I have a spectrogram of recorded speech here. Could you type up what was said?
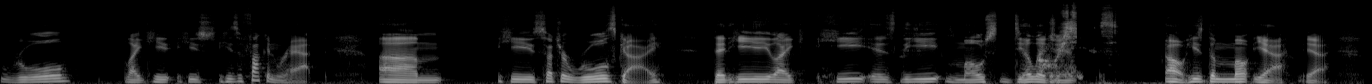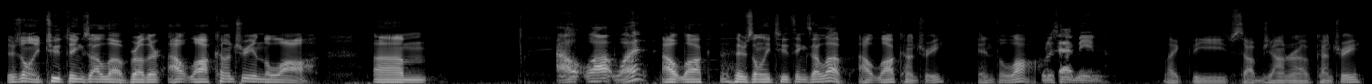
rule. Like he he's he's a fucking rat. Um he's such a rules guy that he like he is the most diligent. Oh he's the mo yeah yeah. There's only two things i love brother. Outlaw country and the law. Um Outlaw? What? outlaw there's only two things i love outlaw country and the law What does that mean? like the subgenre of country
